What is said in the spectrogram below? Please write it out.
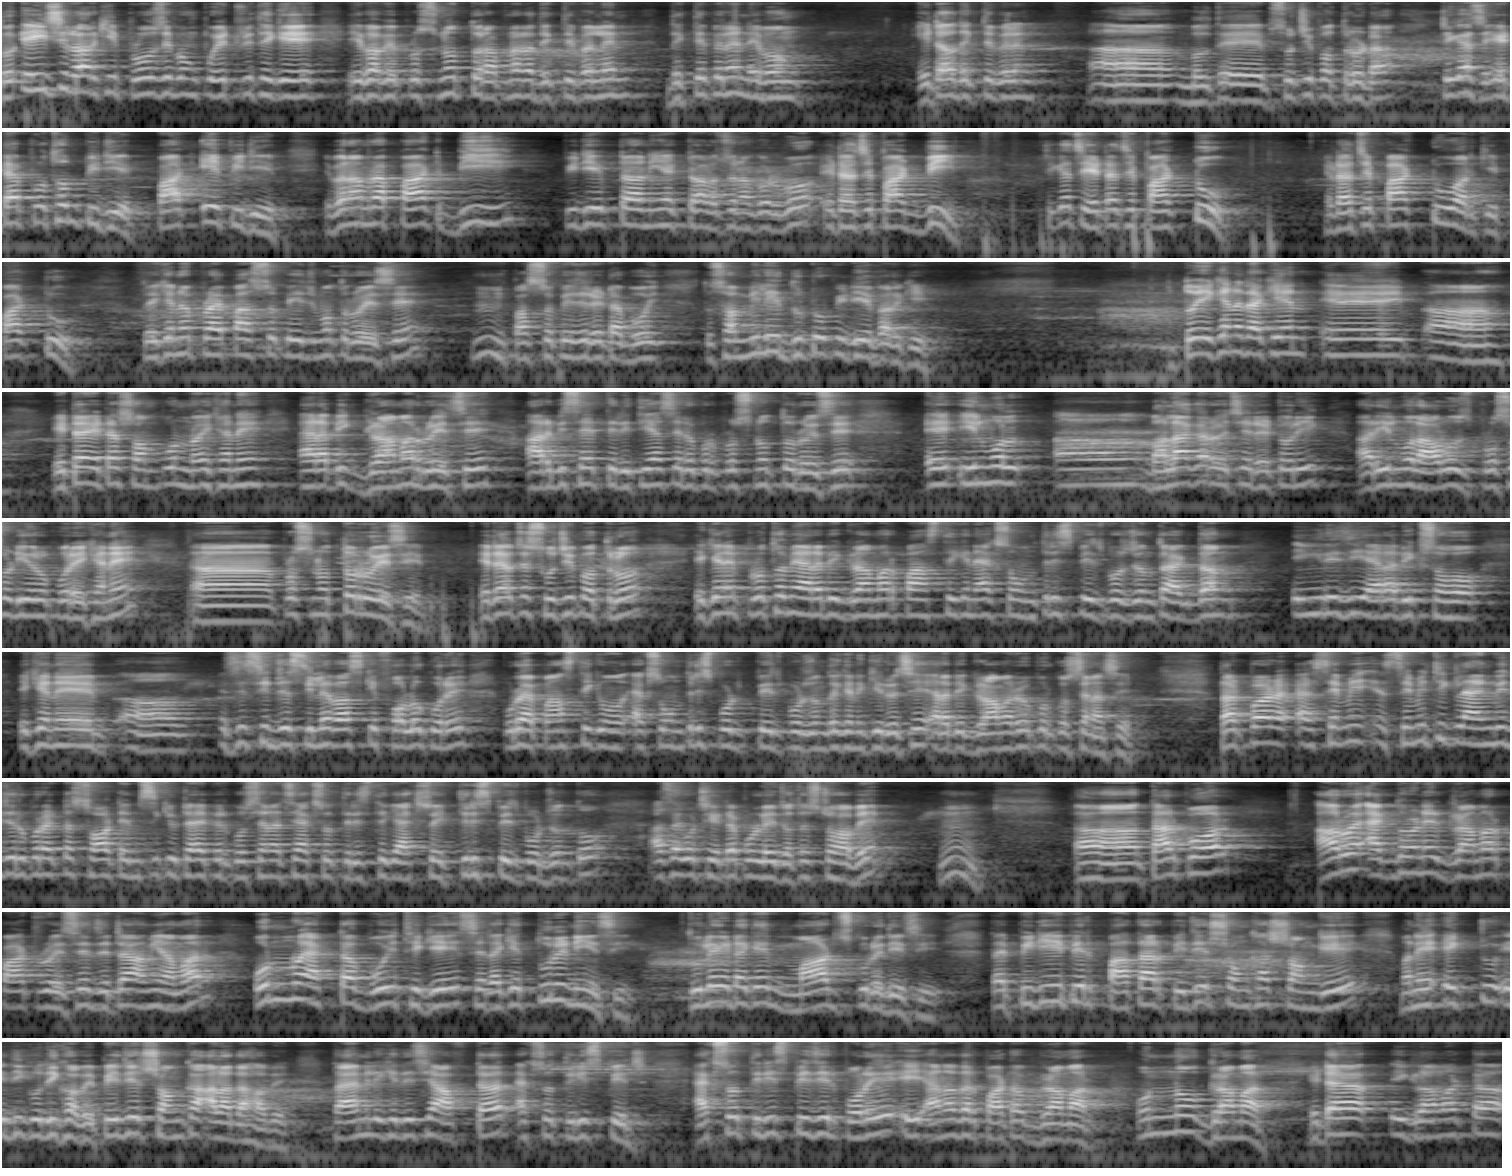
তো এই ছিল আর কি প্রোজ এবং পোয়েট্রি থেকে এভাবে প্রশ্নোত্তর আপনারা দেখতে পেলেন দেখতে পেলেন এবং এটাও দেখতে পেলেন। বলতে সূচিপত্রটা, ঠিক আছে? এটা প্রথম পিডিএফ পার্ট এ পিডিএফ এবার আমরা পার্ট বি পিডিএফটা নিয়ে একটু আলোচনা করব। এটা হচ্ছে পার্ট বি ঠিক আছে? এটা হচ্ছে পার্ট টু এটা হচ্ছে পার্ট টু আর কি পার্ট টু তো এখানে প্রায় পাঁচশো পেজ মতো রয়েছে। হুম, পাঁচশো পেজের এটা বই। তো সব মিলিয়ে দুটো পিডিএফ আর কি। তো এখানে দেখেন, এই এটা এটা সম্পূর্ণ। এখানে অ্যারাবিক গ্রামার রয়েছে। আরবি সাহিত্যের ইতিহাসের ওপর প্রশ্নোত্তর রয়েছে। এ ইলমুল বালাগা রয়েছে রেটরিক আর ইলমুল আরুজ প্রসোডিওর ওপর এখানে প্রশ্নোত্তর রয়েছে। এটা হচ্ছে সূচিপত্র। এখানে প্রথমে আরবিক গ্রামার পাঁচ থেকে একশো উনত্রিশ পেজ পর্যন্ত একদম ইংরেজি অ্যারাবিক সহ। এখানে এসএসসির যে সিলেবাসকে ফলো করে পুরো পাঁচ থেকে একশো উনত্রিশ পেজ পর্যন্ত এখানে কী রয়েছে? অ্যারাবিক গ্রামারের উপর কোশ্চেন আছে। তারপর সেমি সেমিটিক ল্যাঙ্গুয়েজের উপর একটা শর্ট এমসিকিউ টাইপের কোশ্চেন আছে, একশো তিরিশ থেকে একশো একত্রিশ পেজ পর্যন্ত। আশা করছি এটা পড়লে যথেষ্ট হবে। হুম। তারপর আরও এক ধরনের গ্রামার পার্ট রয়েছে, যেটা আমি আমার অন্য একটা বই থেকে সেটাকে তুলে নিয়েছি। তুলে এটাকে মার্জ করে দিয়েছি। তাই পিডিএফের পাতার পেজের সংখ্যার সঙ্গে মানে একটু এদিক ওদিক হবে পেজের সংখ্যা আলাদা হবে। তাই আমি লিখে দিয়েছি আফটার একশো পেজ একশো পেজের পরে এই অ্যানাদার পার্ট অফ গ্রামার অন্য গ্রামার এটা এই গ্রামারটা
